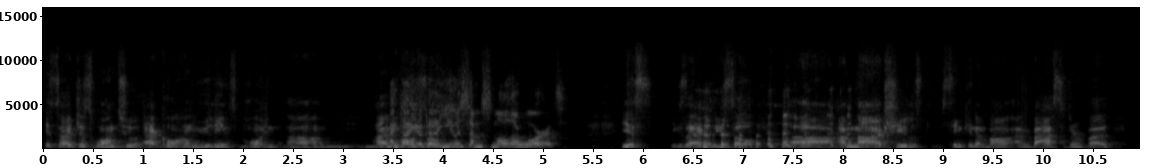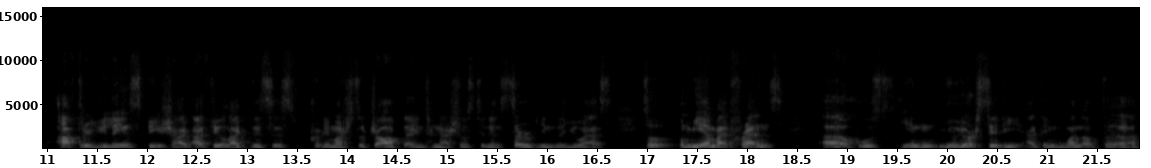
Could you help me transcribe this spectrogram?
Yes, I just want to echo on Yulin's point. Um, I'm I thought you were going to use some smaller words. Yes, exactly. So uh, I'm not actually thinking about ambassador, but after Yulin's speech, I, I feel like this is pretty much the job that international students serve in the US. So me and my friends, uh, who's in New York City, I think one of the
